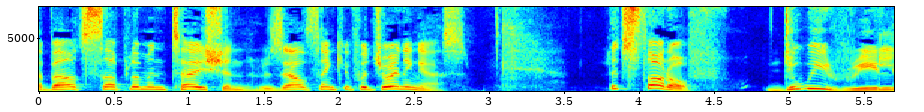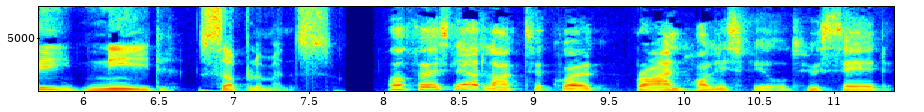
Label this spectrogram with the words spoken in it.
about supplementation. Rizal, thank you for joining us. Let's start off. Do we really need supplements? Well, firstly, I'd like to quote Brian Holifield, who said,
